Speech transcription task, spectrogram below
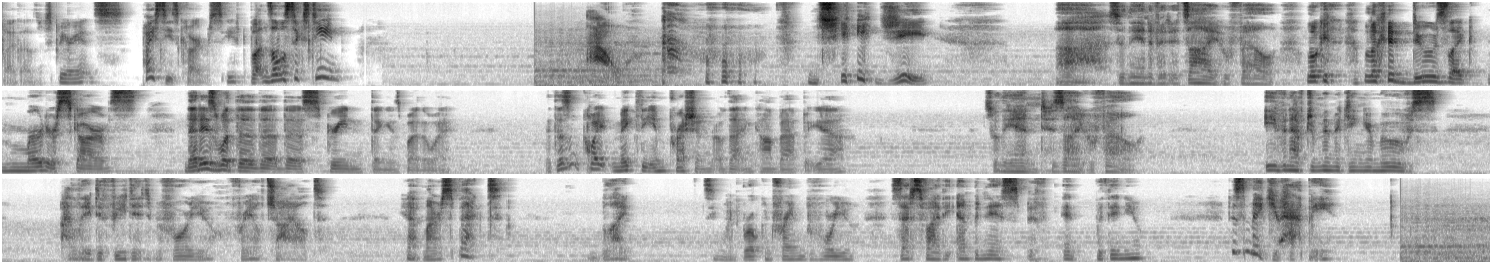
5,000 experience. Pisces card received. Buttons level 16. Ow. GG. Ah, so in the end of it, it's I who fell. Look at look at dude's like murder scarves. That is what the, the, the screen thing is, by the way. It doesn't quite make the impression of that in combat, but yeah. So in the end, it's I who fell. Even after mimicking your moves, I lay defeated before you, frail child. You have my respect. Blight, seeing my broken frame before you, satisfy the emptiness within you? Does it make you happy?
